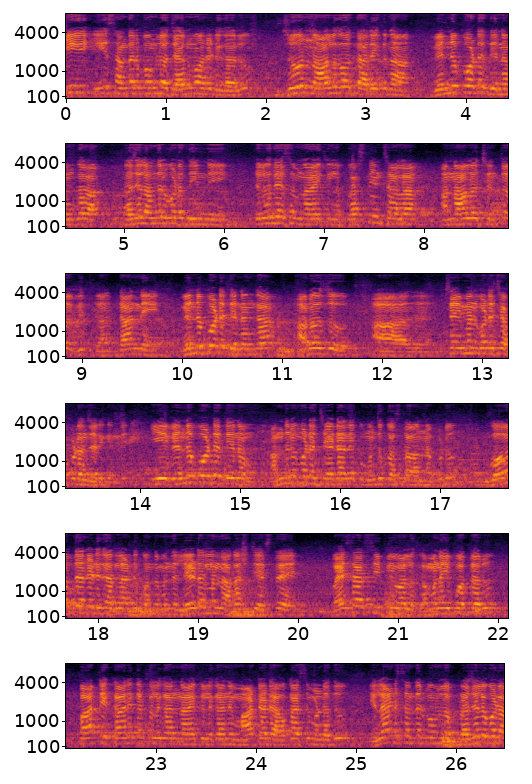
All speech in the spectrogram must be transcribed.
ఈ ఈ సందర్భంలో జగన్మోహన్ రెడ్డి గారు జూన్ నాలుగవ తారీఖున వెన్నుపోట దినంగా ప్రజలందరూ కూడా దీన్ని తెలుగుదేశం నాయకులను ప్రశ్నించాలా అన్న ఆలోచనతో దాన్ని వెన్నుపోట దినంగా ఆ రోజు చైర్మన్ కూడా చెప్పడం జరిగింది. ఈ వెన్నుపోట దినం అందరం కూడా చేయడానికి ముందుకు వస్తా ఉన్నప్పుడు గోవర్ధన్ రెడ్డి గారు లాంటి కొంతమంది లీడర్లను అరెస్ట్ చేస్తే వైఎస్ఆర్సీపీ వాళ్ళు గమనైపోతారు. పార్టీ కార్యకర్తలు కానీ నాయకులు కానీ మాట్లాడే అవకాశం ఉండదు. ఇలాంటి సందర్భంలో ప్రజలు కూడా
